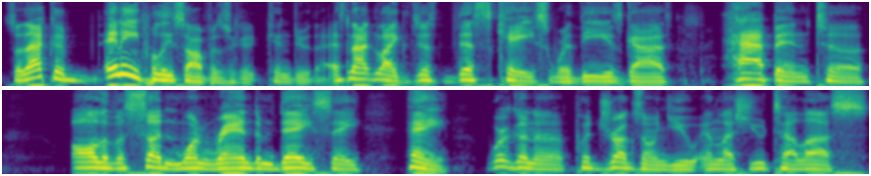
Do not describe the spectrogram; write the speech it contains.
So that could any police officer could, can do that. It's not like just this case where these guys happen to all of a sudden one random day say, "Hey, we're gonna put drugs on you unless you tell us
